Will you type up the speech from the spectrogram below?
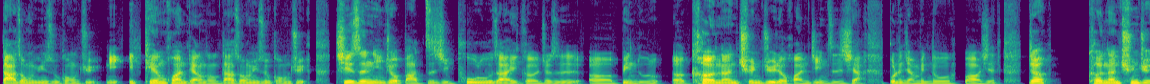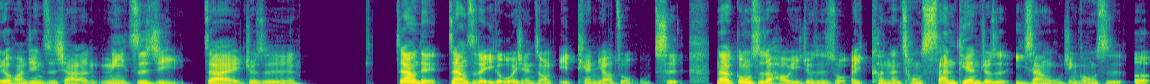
大众运输工具，你一天换两种大众运输工具，其实你就把自己暴露在一个就是呃病毒呃可能群聚的环境之下，不能讲病毒，不好意思，就可能群聚的环境之下了，你自己在就是。这样的这样子的一个危险中，一天要做五次。那公司的好意就是说，哎，可能从三天就是一三五进公司，二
